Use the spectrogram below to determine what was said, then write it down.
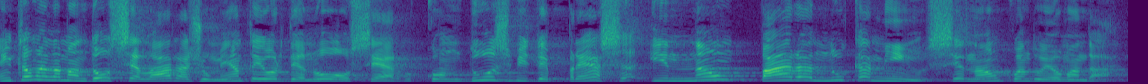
Então ela mandou selar a jumenta e ordenou ao servo: Conduz-me depressa e não para no caminho, senão quando eu mandar.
